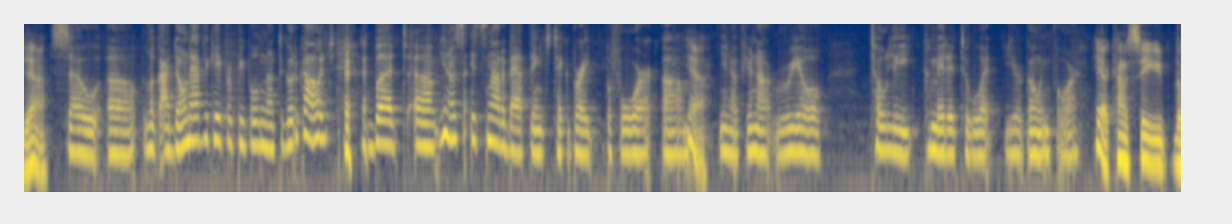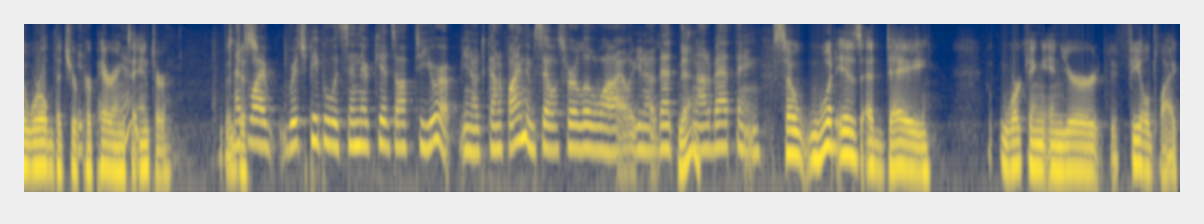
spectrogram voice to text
Yeah. So, uh, look, I don't advocate for people not to go to college, but um, you know, it's, it's not a bad thing to take a break before. Um, Yeah. You know, if you're not real, totally committed to what you're going for. Yeah. Kind of see the world that you're It- preparing to yeah. enter. That's Just- why rich people would send their kids off to Europe, you know, to kind of find themselves for a little while. You know, that's Yeah. not a bad thing. So, what is a day working in your field like?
